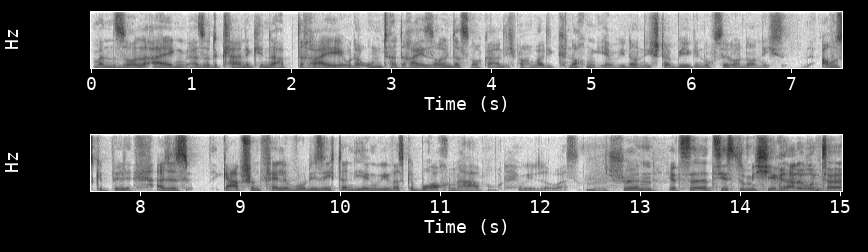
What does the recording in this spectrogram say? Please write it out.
man soll eigentlich, also die kleine Kinder ab drei oder unter drei sollen das noch gar nicht machen, weil die Knochen irgendwie noch nicht stabil genug sind und noch nicht ausgebildet. Also es gab schon Fälle, wo die sich dann irgendwie was gebrochen haben oder irgendwie sowas. Schön. Jetzt äh, ziehst du mich hier gerade runter.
